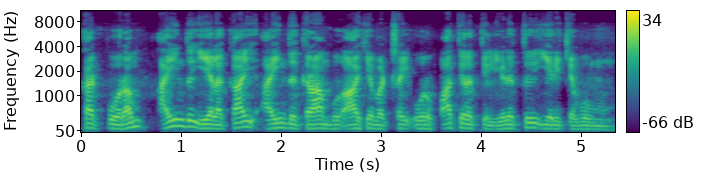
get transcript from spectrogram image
கற்பூரம் ஐந்து ஏலக்காய் ஐந்து கிராம்பு ஆகியவற்றை ஒரு பாத்திரத்தில் எடுத்து எரிக்கவும்.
